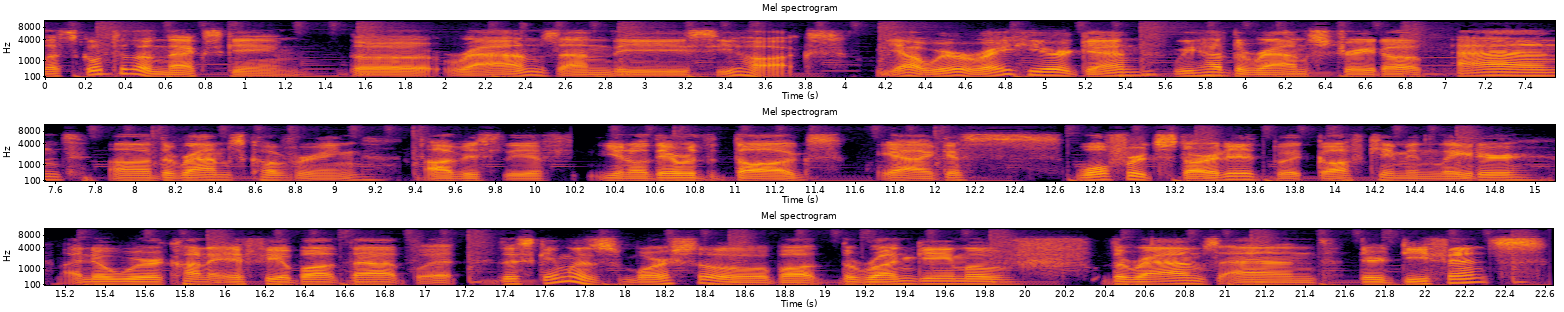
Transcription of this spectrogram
let's go to the next game the Rams and the Seahawks. Yeah, we are right here again. We had the Rams straight up and uh, the Rams covering. Obviously, if you know they were the dogs. Yeah, I guess Wolford started, but Goff came in later. I know we are kind of iffy about that, but this game was more so about the run game of the Rams and their defense.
